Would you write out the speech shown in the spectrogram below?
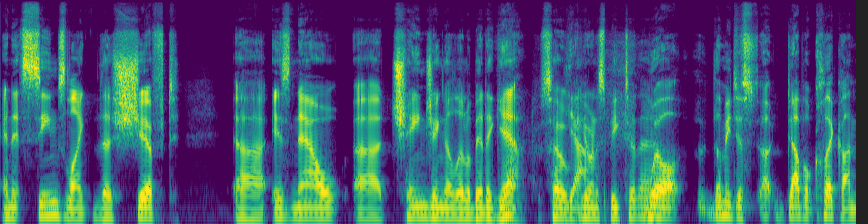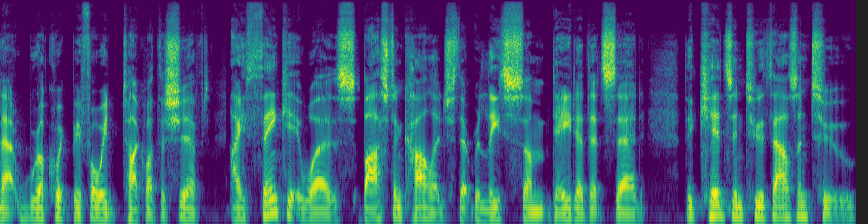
And it seems like the shift uh, is now uh, changing a little bit again. So you want to speak to that? Well, let me just uh, double click on that real quick before we talk about the shift. I think it was Boston College that released some data that said the kids in 2002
